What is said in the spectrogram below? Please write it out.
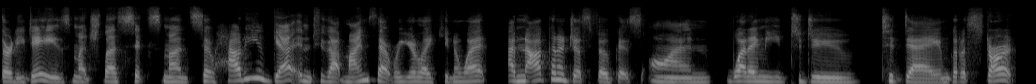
30 days, much less six months. So, how do you get into that mindset where you're like, you know what? I'm not going to just focus on what I need to do today. I'm going to start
